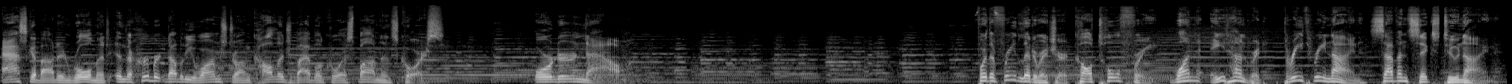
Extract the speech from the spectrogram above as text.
Ask about enrollment in the Herbert W. Armstrong College Bible Correspondence course. Order now. For the free literature, call toll free 1 800 339 7629.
